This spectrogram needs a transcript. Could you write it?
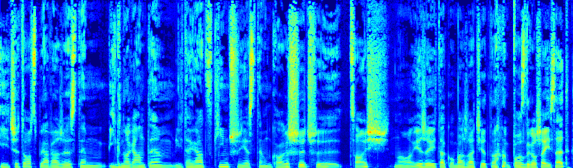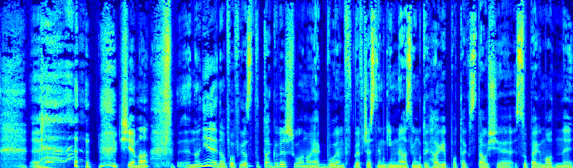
I czy to sprawia, że jestem ignorantem literackim, czy jestem gorszy, czy coś? No, jeżeli tak uważacie, to pozdro 600. Siema. No nie, no po prostu tak wyszło. No jak byłem we wczesnym gimnazjum, gdy Harry Potter stał się super modny,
